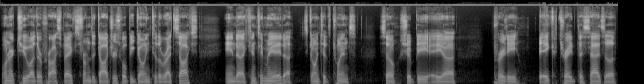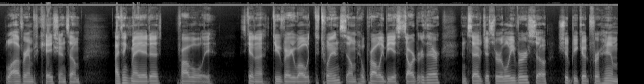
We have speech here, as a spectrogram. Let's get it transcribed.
one or two other prospects from the Dodgers will be going to the Red Sox, and uh, Kenta Maeda is going to the Twins. So should be a uh, pretty big trade. This has a lot of ramifications. Um, I think Maeda probably is gonna do very well with the Twins. Um, he'll probably be a starter there instead of just a reliever. So should be good for him.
